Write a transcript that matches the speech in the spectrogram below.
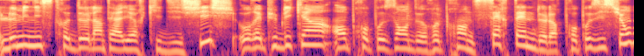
le ministre de l'Intérieur qui dit chiche aux républicains en proposant de reprendre certaines de leurs propositions.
